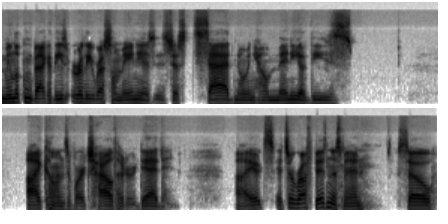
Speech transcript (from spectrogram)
I mean, looking back at these early WrestleManias, it's just sad knowing how many of these icons of our childhood are dead. Uh, it's it's a rough business, man. So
